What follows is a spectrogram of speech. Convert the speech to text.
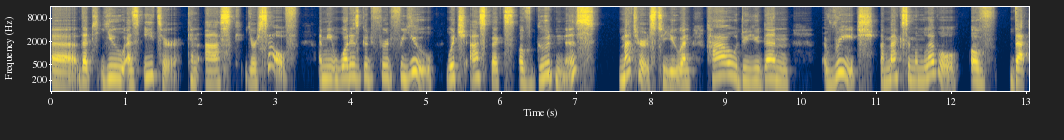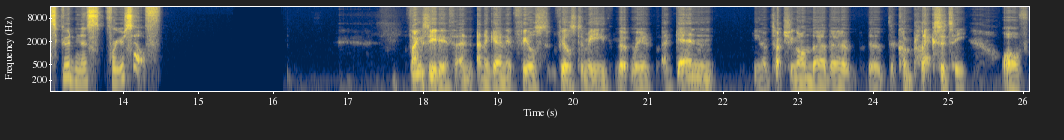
uh, that you as eater can ask yourself I mean, what is good food for you? Which aspects of goodness matters to you? And how do you then reach a maximum level of that goodness for yourself? Thanks, Edith. And and again, it feels feels to me that we're again, you know, touching on the the the, the complexity of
